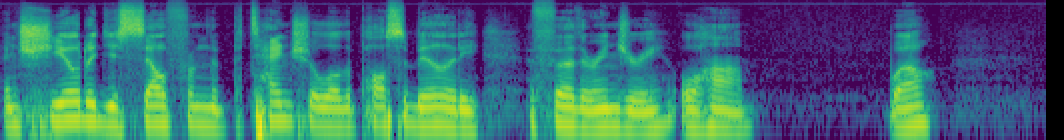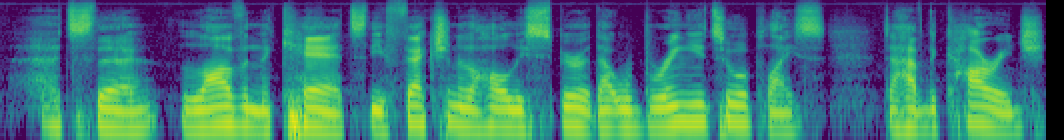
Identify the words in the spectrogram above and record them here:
and shielded yourself from the potential or the possibility of further injury or harm. Well, It's the love and the care, it's the affection of the Holy Spirit that will bring you to a place to have the courage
